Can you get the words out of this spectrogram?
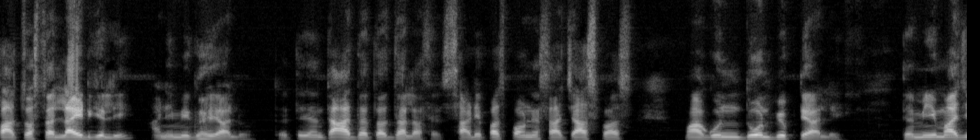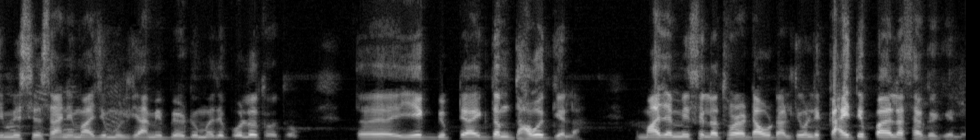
पाच वाजता लाइट गेली आणि मी घरी आलो. तर त्याच्यानंतर अर्धा तास झाला असेल. साडेपाच पावणे सहाच्या आसपास मागून दोन बिबटे आले. तर मी माझी मिसेस आणि माझी मुलगी आम्ही बेडरूममध्ये बोलत होतो. तर एक बिबट्या एकदम धावत गेला. माझ्या मिसेसला थोडा डाऊट आला. ते म्हणजे काय ते पळायला सगळं गेलं?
